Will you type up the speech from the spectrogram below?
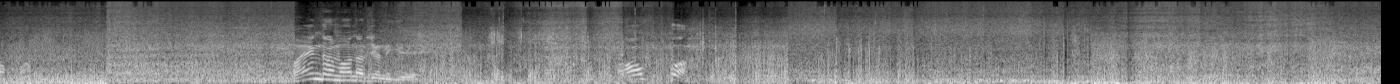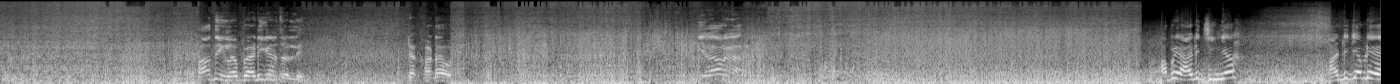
அம்மா. பயங்கரமாக வந்து அடிச்சு நிற்குது அப்பா. பார்த்தீங்களா இப்போ அடிக்கணும் சொல்லி. இந்த கடவுள். இங்கே வேறுங்க அப்படியே அடிச்சிங்க. அடிச்சு அப்படியே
